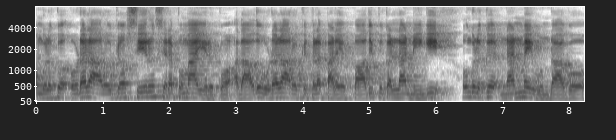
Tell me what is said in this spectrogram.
உங்களுக்கு உடல் ஆரோக்கியம் சீரும் சிறப்புமாக இருக்கும். அதாவது உடல் ஆரோக்கியத்தில் பழைய பாதிப்புகள்லாம் நீங்கி உங்களுக்கு நன்மை உண்டாகும்.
